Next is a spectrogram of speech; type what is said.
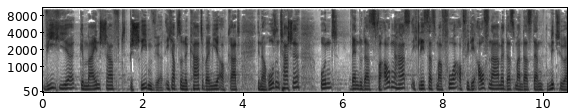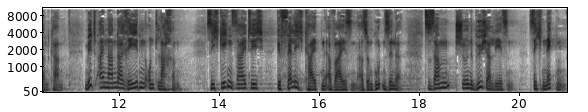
wie hier Gemeinschaft beschrieben wird. Ich habe so eine Karte bei mir auch gerade in der Hosentasche. Und wenn du das vor Augen hast, ich lese das mal vor, auch für die Aufnahme, dass man das dann mithören kann miteinander reden und lachen, sich gegenseitig Gefälligkeiten erweisen, also im guten Sinne, zusammen schöne Bücher lesen, sich necken,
